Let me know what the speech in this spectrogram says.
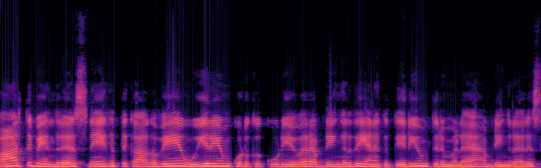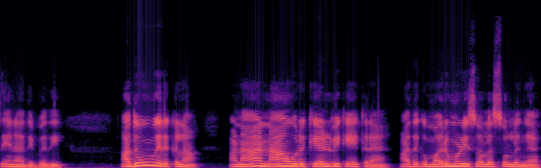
பார்த்திபேந்திரர் ஸ்நேகத்துக்காகவே உயிரையும் கொடுக்கக்கூடியவர் அப்படிங்கிறது எனக்கு தெரியும் திருமலை அப்படிங்கிறாரு சேனாதிபதி. அதுவும் இருக்கலாம். ஆனால் நான் ஒரு கேள்வி கேட்குறேன் அதுக்கு மறுமொழி சொல்ல சொல்லுங்கள்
